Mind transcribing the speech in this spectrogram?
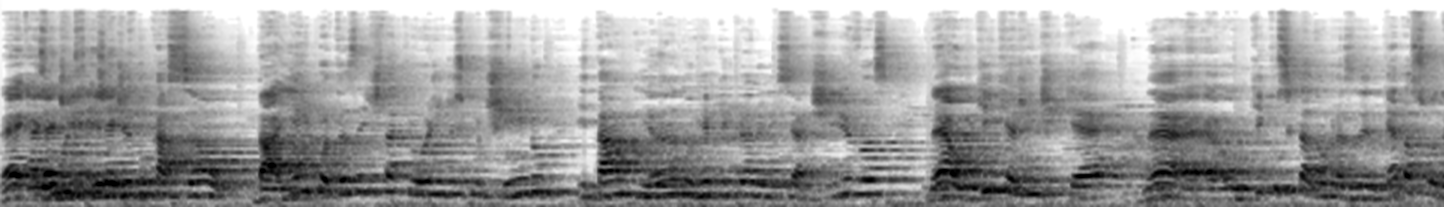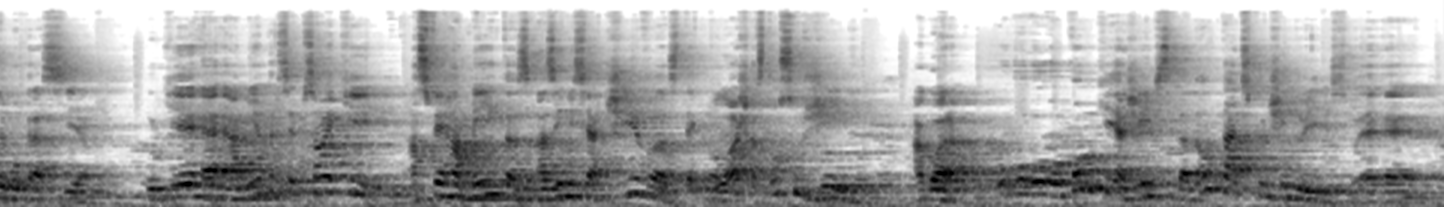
Né? Ele, é de, ele é de educação. Daí a importância de a gente estar aqui hoje discutindo e estar tá ampliando, replicando iniciativas, né? o que, que a gente quer, né? É, é, o que, que o cidadão brasileiro quer da sua democracia. Porque é, a minha percepção é que as ferramentas, as iniciativas tecnológicas estão surgindo. Agora, o, o, como que a gente, cidadão, está discutindo isso? É, é,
